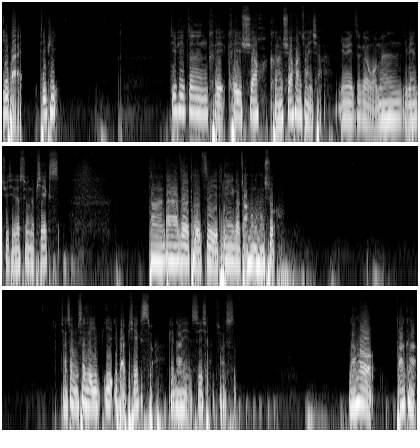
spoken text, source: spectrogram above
一百 DP 这能可以可以需要可能需要换算一下，因为这个我们里边具体的是用的 px。当然，大家这个可以自己添一个转换的函数。假设我们设置一一一百 px 吧，给大家演示一下，主要是。然后大家看，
